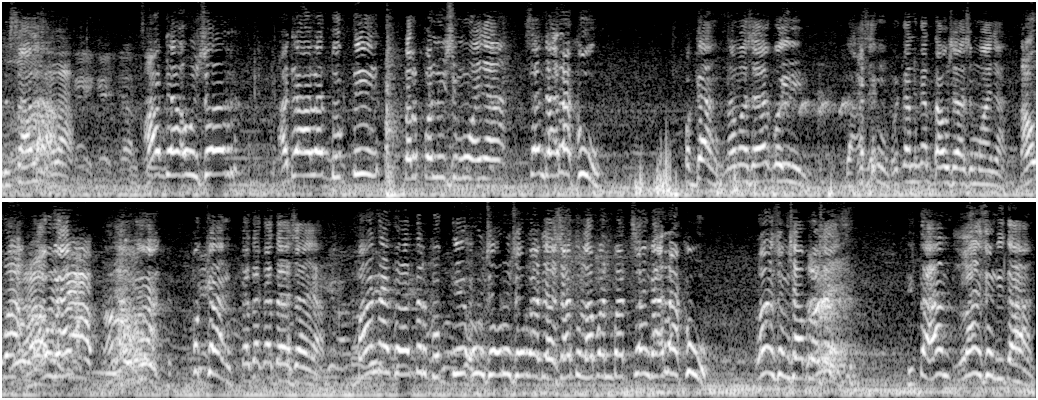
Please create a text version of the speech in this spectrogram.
bersalah. Ada unsur, ada alat bukti, terpenuhi semuanya. Saya tidak ragu. Pegang, nama saya Koirin. Tidak asing, rekan-rekan tahu saya semuanya. Tahu pak? Tahu kan? Tahu kan? Pegang kata-kata saya. Mana kalau terbukti unsur-unsur ada 184, saya nggak ragu. Langsung saya proses. Ditahan, langsung ditahan.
